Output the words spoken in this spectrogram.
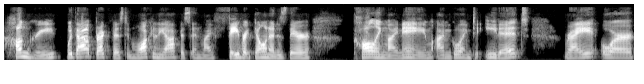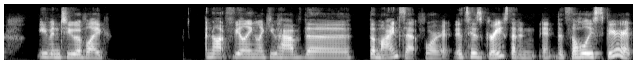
hungry without breakfast and walk into the office and my favorite donut is there calling my name, I'm going to eat it right or even too of like not feeling like you have the the mindset for it it's his grace that in, it's the holy spirit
